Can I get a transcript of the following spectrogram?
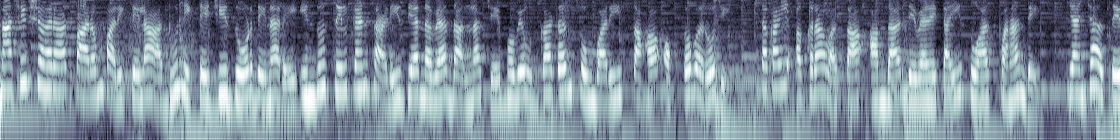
नाशिक शहरात पारंपरिकतेला आधुनिकतेची जोड देणारे इंदू सिल्क अँड साडीज या नव्या दालनाचे भव्य उद्घाटन सोमवारी सहा ऑक्टोबर रोजी सकाळी अकरा वाजता आमदार देवयानीताई सुहास फनांदे यांच्या हस्ते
